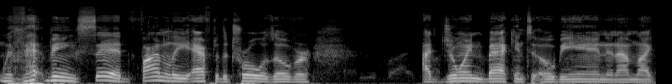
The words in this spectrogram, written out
with that being said, finally, after the troll was over, I joined back into OBN and I'm like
